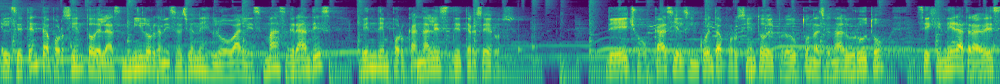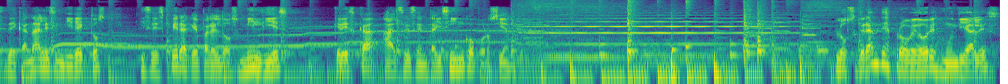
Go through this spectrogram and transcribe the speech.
el 70% de las mil organizaciones globales más grandes venden por canales de terceros. De hecho, casi el 50% del Producto Nacional Bruto se genera a través de canales indirectos y se espera que para el 2010 crezca al 65%. Los grandes proveedores mundiales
